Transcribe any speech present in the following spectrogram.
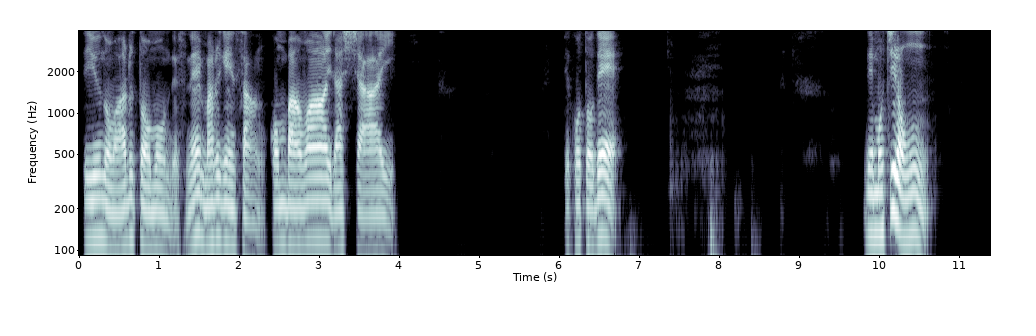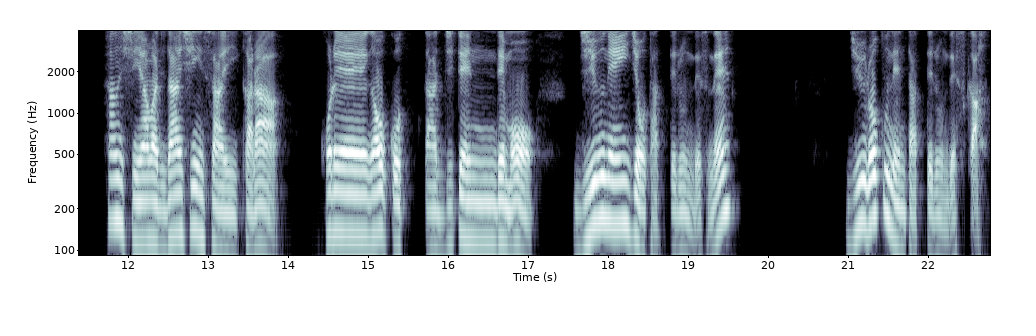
っていうのはあると思うんですね。マルゲンさん、こんばんは、いらっしゃい。ってことで、で、もちろん、阪神淡路大震災から、これが起こった時点でも、10年以上経ってるんですね。16年経ってるんですか。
